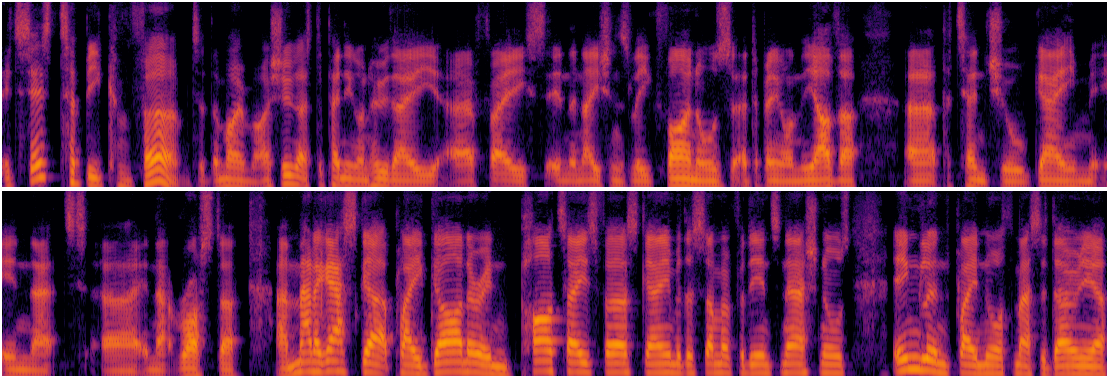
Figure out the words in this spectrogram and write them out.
it says to be confirmed at the moment. I assume that's depending on who they uh, face in the Nations League finals, uh, depending on the other uh, potential game in that uh, in that roster. Uh, Madagascar play Ghana in Partey's first game of the summer for the internationals. England play North Macedonia.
